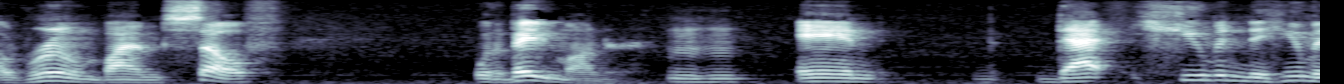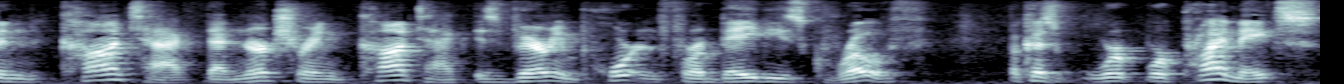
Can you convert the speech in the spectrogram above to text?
a room by himself with a baby monitor. Mm-hmm. And that human to human contact, that nurturing contact, is very important for a baby's growth because we're, we're primates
